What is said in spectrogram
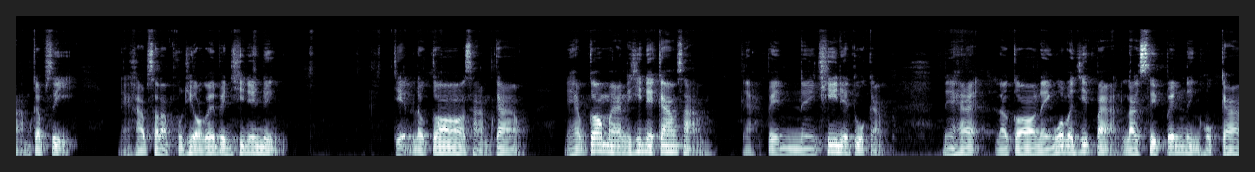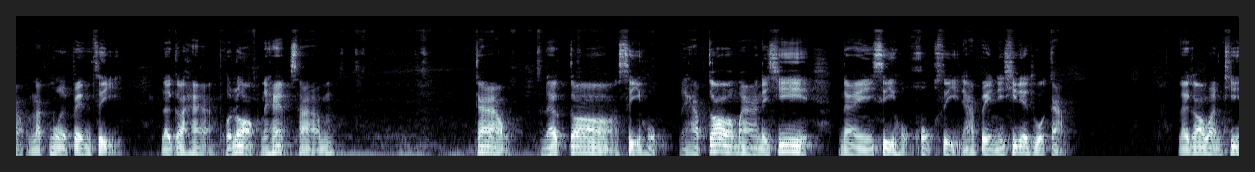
3 กับ4นะครับสลับผลที่ออกก็จะเป็นที่ใน 1 7 แล้วก็ 39 นะครับ ก็มาในที่ใน 93 นะ เป็นในที่ในตัวกลับนะฮะแล้วก็ในงวดวันที่ 8 หลัก 10 เป็น 169 หลักหน่วยเป็น 4 แล้วก็ 5 ผลออกนะฮะ3 9 แล้วก็ 46 นะครับ ก็มาในที่ใน 4664 นะครับ เป็นในที่ในตัวกลับ แล้วก็วันที่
